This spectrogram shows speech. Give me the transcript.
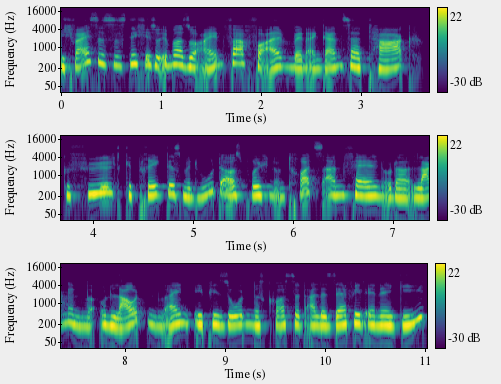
Ich weiß, es ist nicht so immer so einfach, vor allem wenn ein ganzer Tag gefühlt geprägt ist mit Wutausbrüchen und Trotzanfällen oder langen und lauten Weinepisoden. Das kostet alle sehr viel Energie.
